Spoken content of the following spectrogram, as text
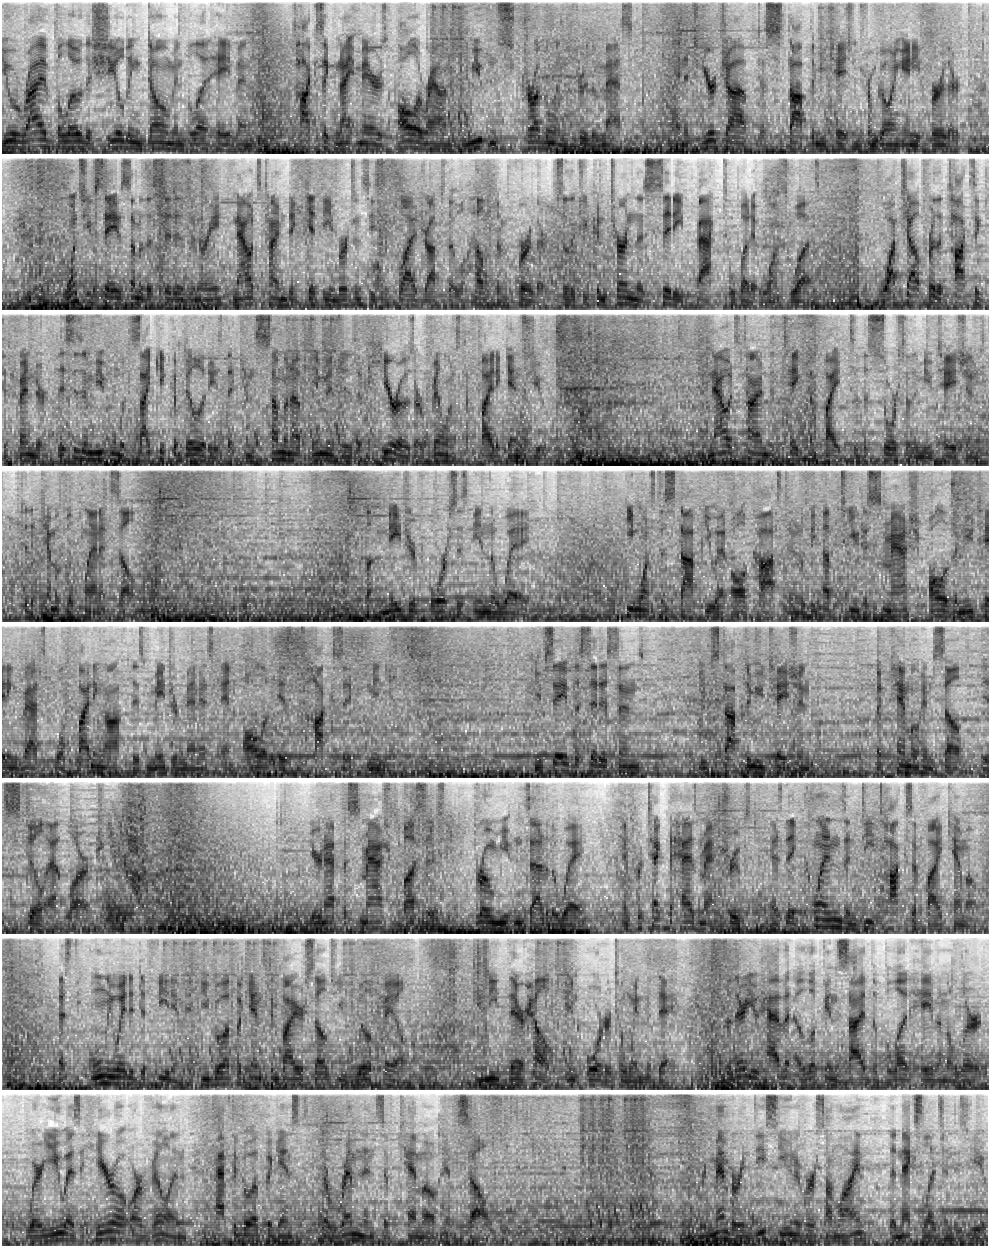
You arrive below the shielding dome in Blüdhaven, toxic nightmares all around, mutants struggling through the mess, and it's your job to stop the mutations from going any further. Once you've saved some of the citizenry, now it's time to get the emergency supply drops that will help them further, so that you can turn this city back to what it once was. Watch out for the Toxic Defender. This is a mutant with psychic abilities that can summon up images of heroes or villains to fight against you. Now it's time to take the fight to the source of the mutations, to the chemical plant itself. But Major Force is in the way, he wants to stop you at all costs, and it'll be up to you to smash all of the mutating vats while fighting off this major menace and all of his toxic minions. You've saved the citizens, you've stopped the mutation, but Chemo himself is still at large. You're gonna have to smash buses, throw mutants out of the way, and protect the hazmat troops as they cleanse and detoxify Chemo. That's the only way to defeat him. If you go up against him by yourselves, you will fail. You need their help in order to win the day. So there you have it, a look inside the Blüdhaven Alert, where you as a hero or villain have to go up against the remnants of Chemo himself. Remember, in DC Universe Online, the next legend is you.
